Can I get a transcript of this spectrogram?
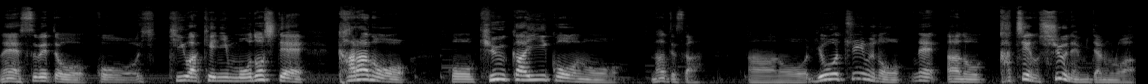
ね、全てをこう引き分けに戻してからのこう9回以降の何ていうんですかあの両チームの,、ね、あの勝ちへの執念みたいなものが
